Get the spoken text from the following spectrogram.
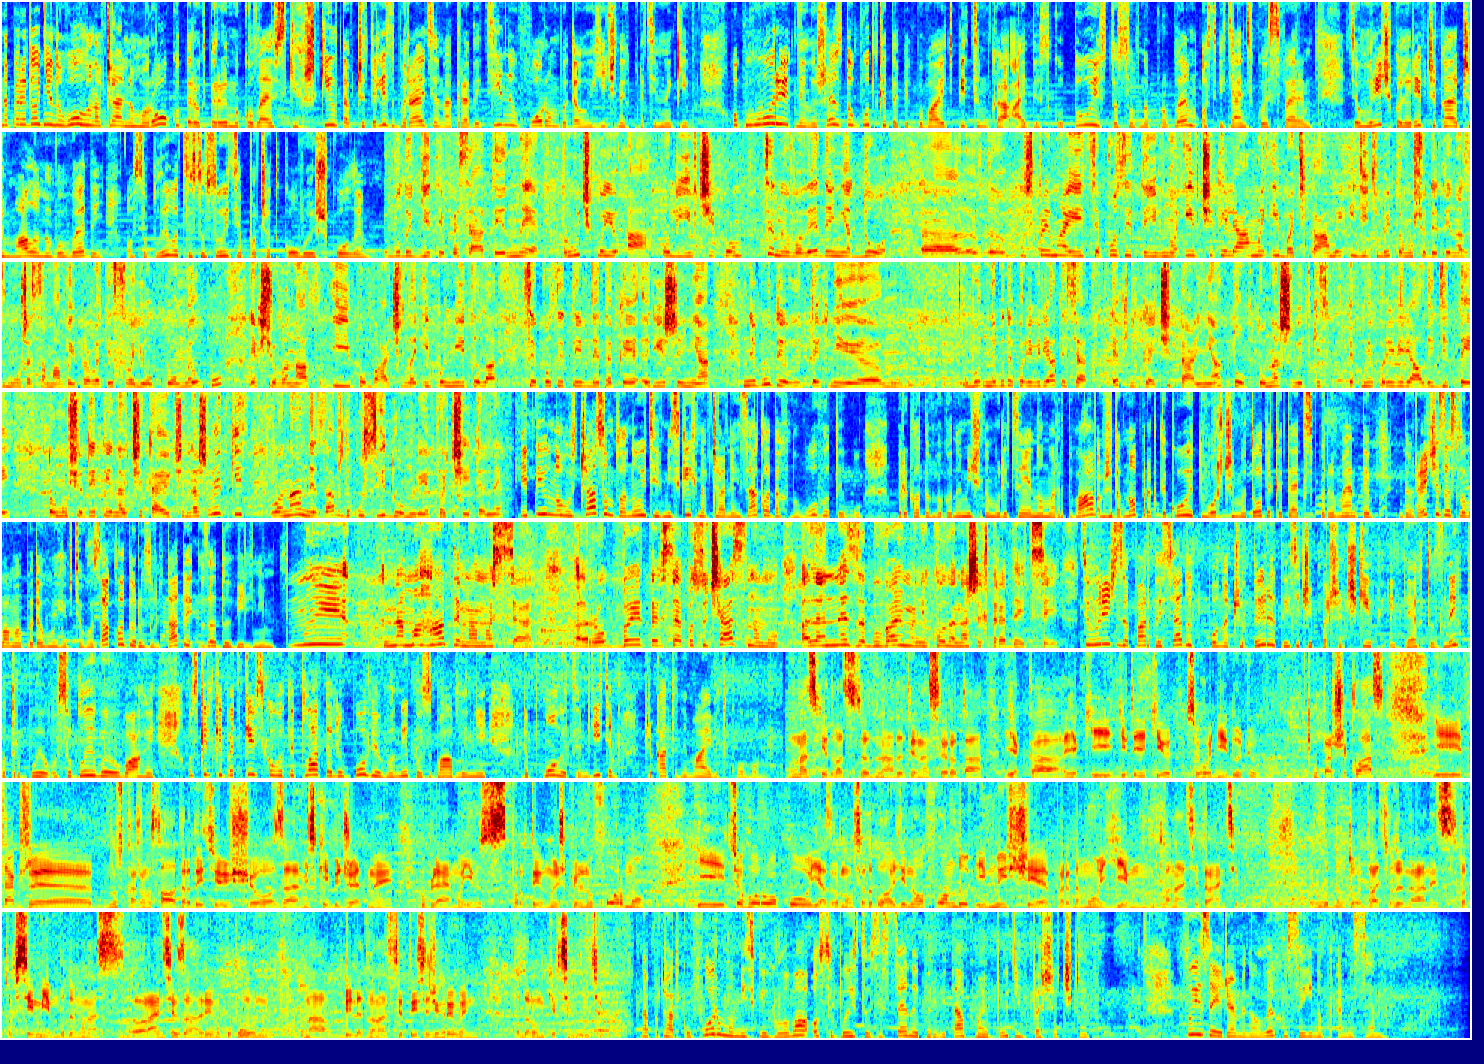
Напередодні нового навчального року директори миколаївських шкіл та вчителі збираються на традиційний форум педагогічних працівників. Обговорюють не лише здобутки та підбивають підсумки, а й дискутують стосовно проблем освітянської сфери. Цьогоріч школярів чекає чимало нововведень, особливо це стосується початкової школи. Будуть діти писати не ручкою, а олівчиком. Це нововведення до е, е, сприймається позитивно і вчителями, і батьками, і дітьми, тому що дитина зможе сама виправити свою помилку, якщо вона її побачила і помітила. Це позитивне таке рішення. Не буде техні, ем, не буде перевірятися техніка читання, тобто на швидкість, як ми перевіряли дітей, тому що дитина, читаючи на швидкість, вона не завжди усвідомлює прочитане. Йти в ногу з часом планується в міських навчальних закладах нового типу. Прикладом в економічному ліцеї номер 2 вже давно практикують творчі методики та експерименти. До речі, за словами педагогів цього закладу, результати задовільні. Ми намагатимемося робити все по-сучасному, але не забуваємо ніколи наших традицій. Цьогоріч за парти сядуть понад 4 тисячі першачків, і дехто з них потребує особливої уваги, оскільки батьківського тепла та любові вони позбавлені. Допомоги цим дітям чекати немає від кого. У нас є 21 дитина-сирота, яка, які діти, які сьогодні йдуть у, у перший клас. І також, ну скажімо, стала традицією, що за міський бюджет ми купляємо їм спортивну і шкільну форму. І цього року я звернувся до благодійного фонду, і ми ще передамо їм 12 ранців. Будемо то 21 ранець. Тобто всім їм будемо на ранці. Взагалі ми купили на біля 12 тисяч гривень подарунків цим дітям. На початку форуму міський голова особисто зі сцени привітав майбутніх першачків. Луїза Єрьоміна, Олег Хусаїнов, МСН.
